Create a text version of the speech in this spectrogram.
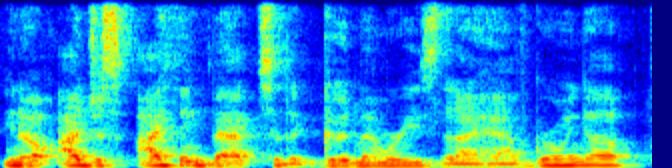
you know, I just, I think back to the good memories that I have growing up.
